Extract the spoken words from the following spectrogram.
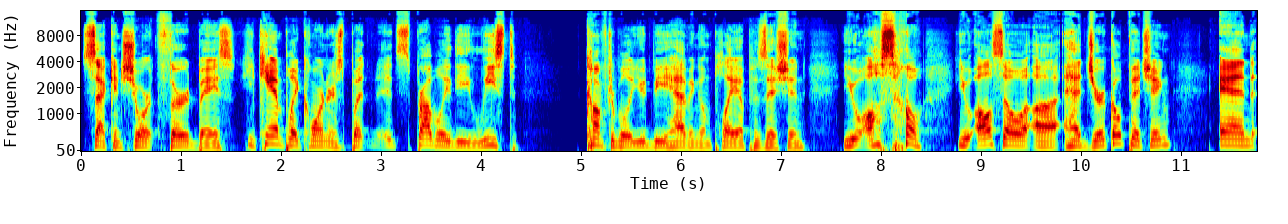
second, short, third base. He can play corners, but it's probably the least comfortable you'd be having him play a position. You also you also uh, had Gyorko pitching, and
